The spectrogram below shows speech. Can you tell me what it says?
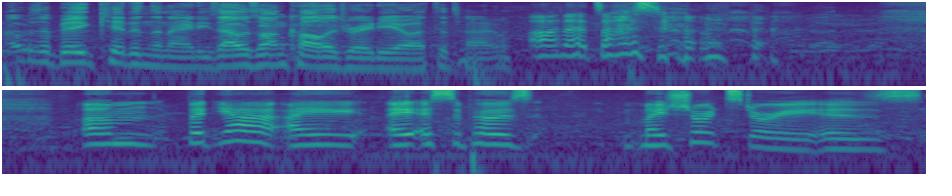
I was a big kid in the '90s. I was on college radio at the time. Oh, that's awesome. Um, but yeah, I, I, I suppose my short story is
